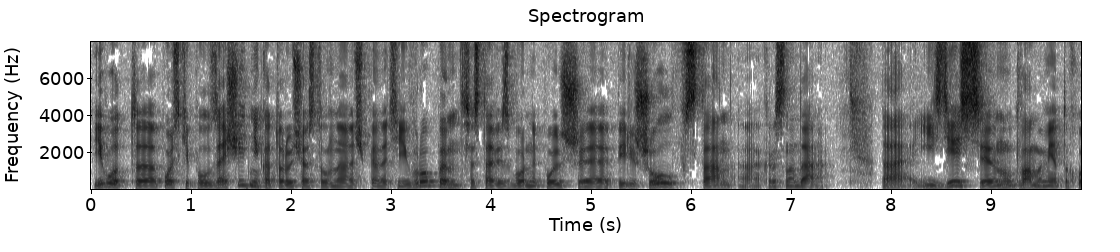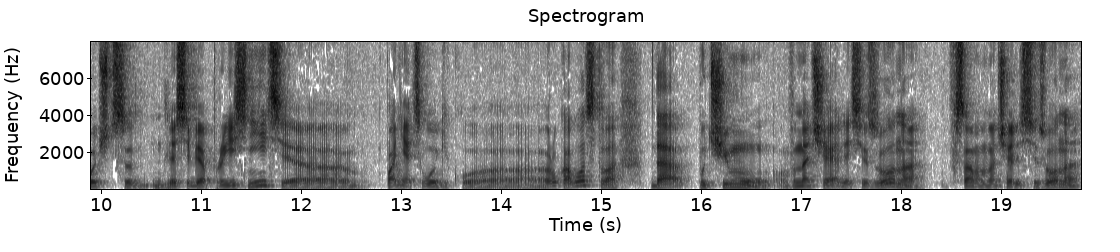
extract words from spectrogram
И вот э, польский полузащитник, который участвовал на чемпионате Европы в составе сборной Польши, перешел в стан э, Краснодара. Да, и здесь ну, два момента хочется для себя прояснить понять логику руководства, да, почему в начале сезона в самом начале сезона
